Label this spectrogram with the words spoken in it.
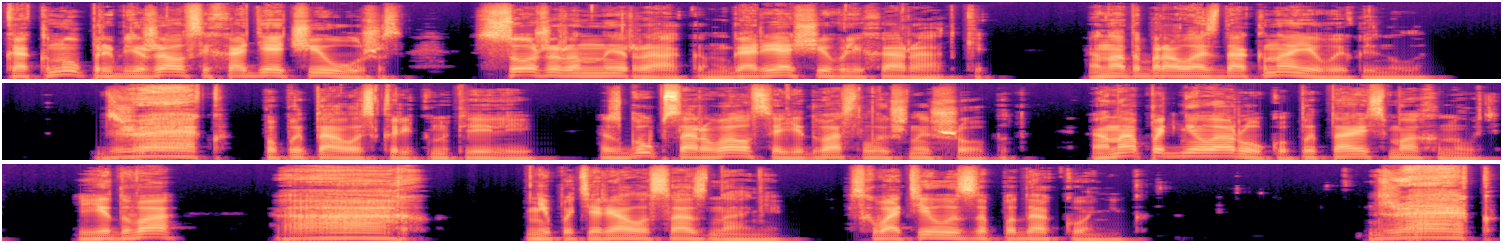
К окну приближался ходячий ужас, сожранный раком, горящий в лихорадке. Она добралась до окна и выглянула. "Джек!" попыталась крикнуть Лили. С губ сорвался едва слышный шепот. Она подняла руку, пытаясь махнуть. Едва ах, не потеряла сознание схватилась за подоконник. «Джек!»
